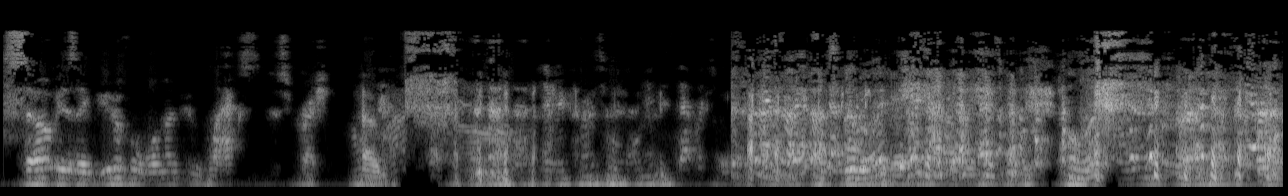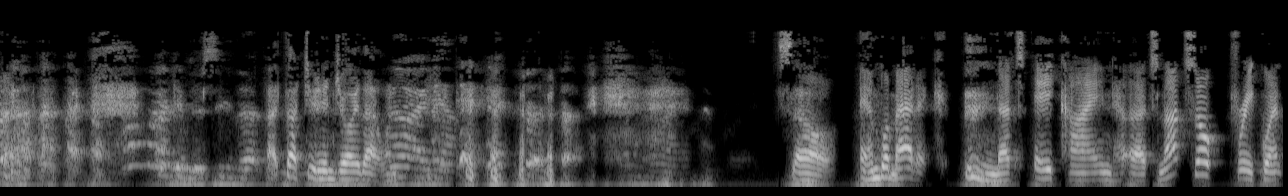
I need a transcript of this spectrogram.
So is a beautiful woman who lacks discretion. Oh. They refer to a woman, is that I can just see that. I thought you'd enjoy that one. Oh, yeah. So, emblematic. That's a kind. Uh, it's not so frequent,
